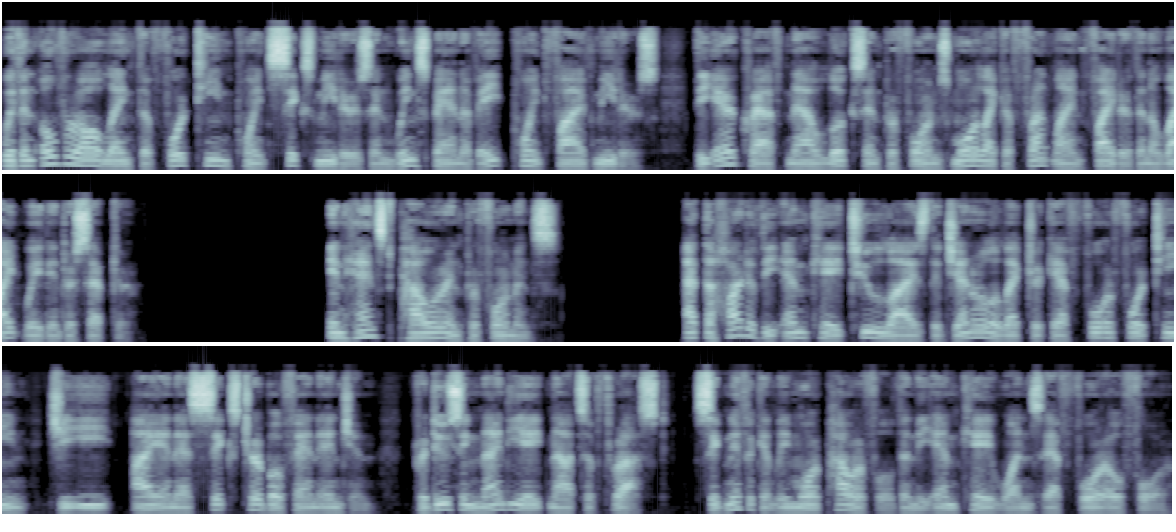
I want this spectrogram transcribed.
With an overall length of 14.6 meters and wingspan of 8.5 meters, the aircraft now looks and performs more like a frontline fighter than a lightweight interceptor. Enhanced power and performance. At the heart of the Mk2 lies the General Electric F414 GE INS6 turbofan engine, producing 98 knots of thrust, significantly more powerful than the Mk1's F404.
